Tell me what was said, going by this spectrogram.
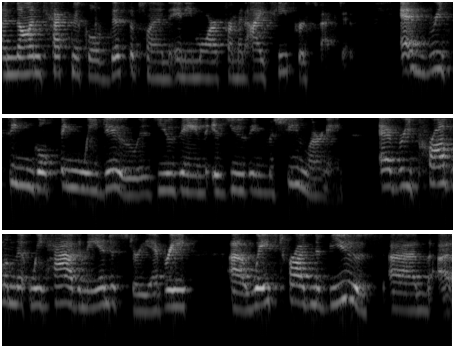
a non-technical discipline anymore from an IT perspective every single thing we do is using is using machine learning every problem that we have in the industry every uh, waste, fraud, and abuse, um, uh,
